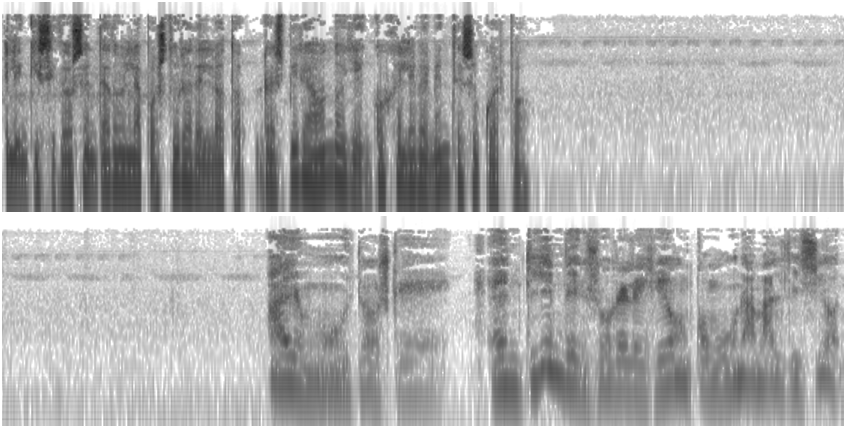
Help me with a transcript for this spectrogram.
El inquisidor sentado en la postura del loto respira hondo y encoge levemente su cuerpo. Hay muchos que entienden su religión como una maldición.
